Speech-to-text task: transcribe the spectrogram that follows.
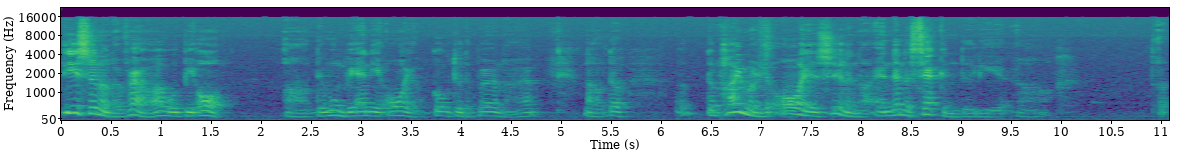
this solenoid valve will be off. Uh, there won't be any oil go to the burner. Uh. Now the the primary oil cylinder and then the secondary uh, the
